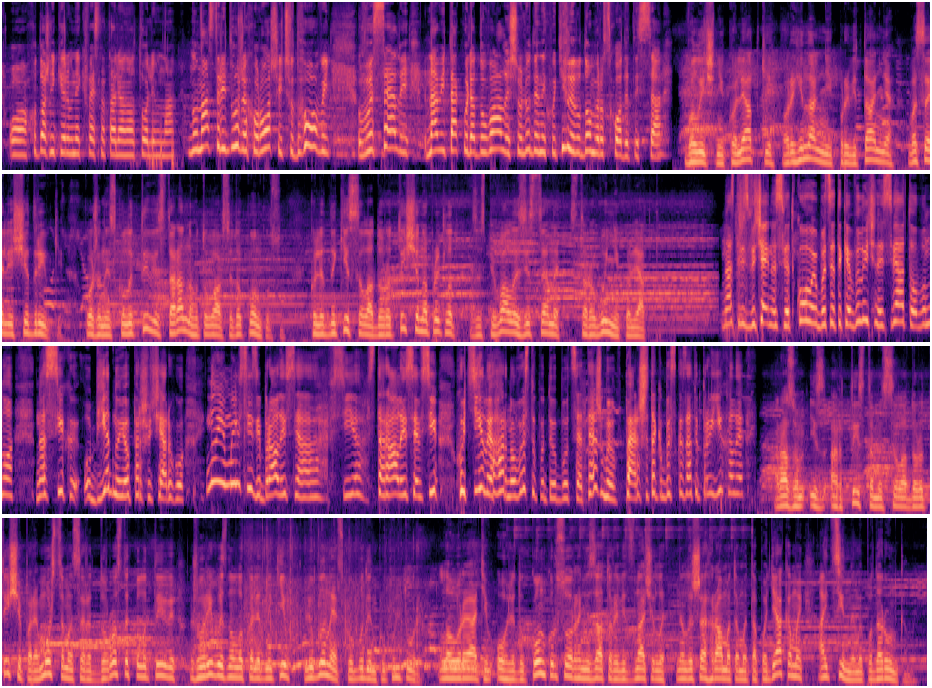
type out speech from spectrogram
О, художній керівник Фесть Наталя Анатолівна. Ну, настрій дуже хороший, чудовий, веселий. Навіть так колядували, що люди не хотіли додому розходитися. Величні колядки, оригінальні привітання, веселі щедрівки. Кожен із колективів старанно готувався до конкурсу. Колядники з села Доротища, наприклад, заспівали зі сцени старовинні колядки. Настрій, звичайно, святковий, бо це таке величне свято. Воно нас всіх об'єднує в першу чергу. Ну і ми всі зібралися, всі старалися, всі хотіли гарно виступити, бо це теж ми вперше, так би сказати, приїхали. Разом із артистами з села Доротище, переможцями серед дорослих колективів, журі визнало колядників Люблинецького будинку культури. Лауреатів огляду конкурсу організатори відзначили не лише грамотами та подяками, а й цінними подарунками.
